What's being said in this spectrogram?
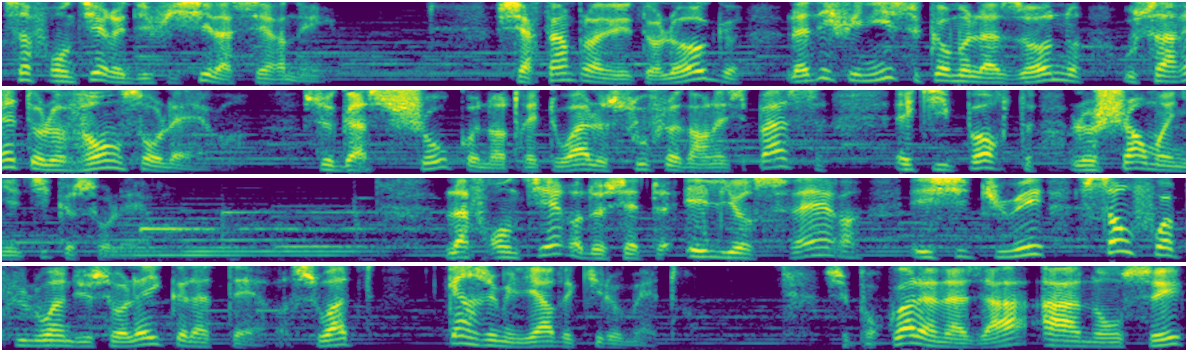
Sa frontière est difficile à cerner. Certains planétologues la définissent comme la zone où s'arrête le vent solaire, ce gaz chaud que notre étoile souffle dans l'espace et qui porte le champ magnétique solaire. La frontière de cette héliosphère est située 100 fois plus loin du Soleil que la Terre, soit 15 milliards de kilomètres. C'est pourquoi la NASA a annoncé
